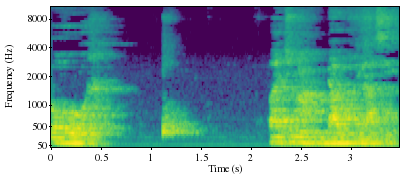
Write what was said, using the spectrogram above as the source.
और पांचवा डाउट क्लासेस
